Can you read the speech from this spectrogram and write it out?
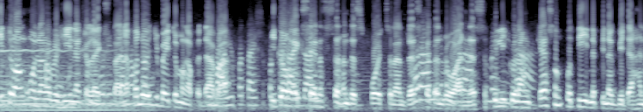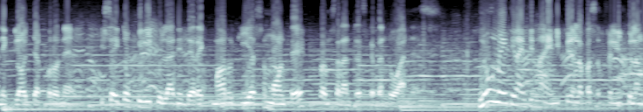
Ito ang unang Regina Calexta. Napanood niyo ba ito mga padaba? Ito ang eksena sa San Andres Sports San Andres Catanduanes sa pelikulang. Kesong Puti na pinagbidahan ni Claudia Coronel. Isa itong pelikula ni Direk Mauro Gia Samonte from San Andres Catanduanes. Noong 1999, ipinalabas ang pelikulang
